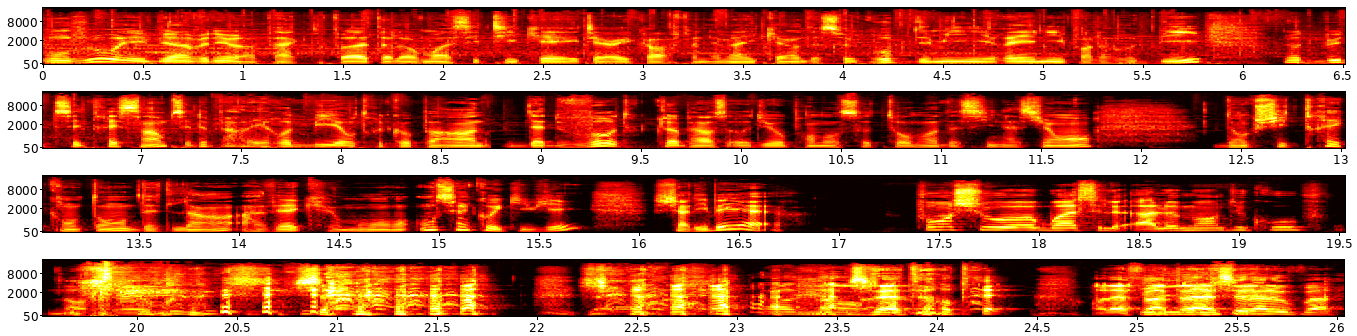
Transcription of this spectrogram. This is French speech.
Bonjour et bienvenue à Pack de Potes. Alors moi c'est TK Terry Kaufman, américain de ce groupe d'amis réunis par le rugby. Notre but c'est très simple, c'est de parler rugby entre copains, d'être votre clubhouse audio pendant ce tournoi destination. Donc je suis très content d'être là avec mon ancien coéquipier, Charlie Beyer. Bonjour, moi c'est le allemand du groupe. Non, je... oh non. je l'attendais. On l'a fait international ou pas?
